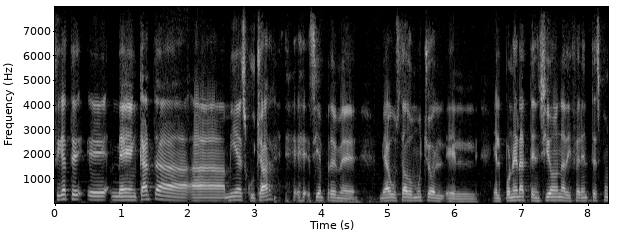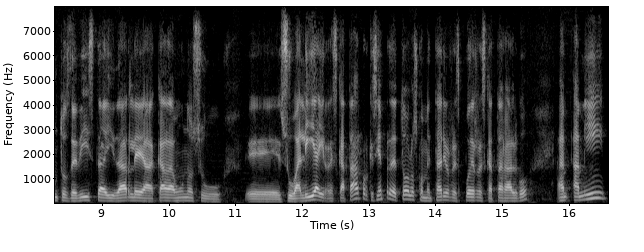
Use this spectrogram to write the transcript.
Fíjate, eh, me encanta a mí escuchar, siempre me, ha gustado mucho el, poner atención a diferentes puntos de vista y darle a cada uno su, eh, su valía y rescatar, porque siempre de todos los comentarios puedes rescatar algo. A, mí,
